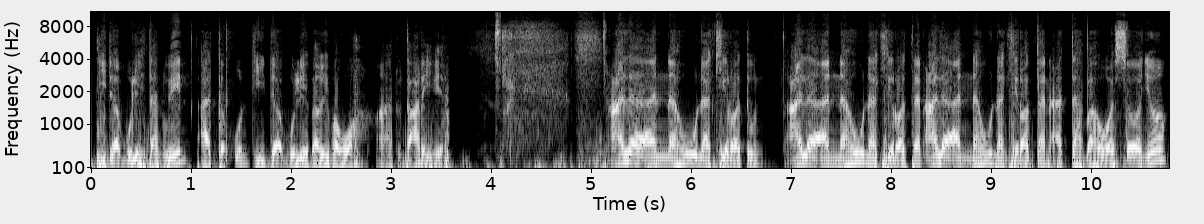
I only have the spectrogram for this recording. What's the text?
tidak boleh tanwin ataupun tidak boleh bagi bawah. Ha tu takrif dia ala annahu nakiratun. Ala annahu nakiratan. Ala annahu nakiratan. Atas bahwasanya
